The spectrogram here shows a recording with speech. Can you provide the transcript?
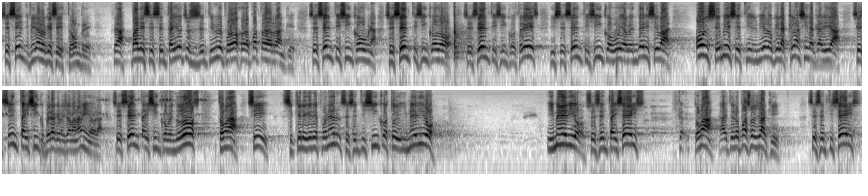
60, mira lo que es esto, hombre. Vale 68, 69 por abajo de la pata de arranque. 65 una, 65 dos, 65 3 y 65 voy a vender y se van. 11 meses tienen, mirá lo que es la clase y la calidad. 65, esperá que me llaman a mí ahora. 65 vendo 2, tomá, sí, ¿qué le querés poner? 65 estoy, ¿y medio? ¿Y medio? ¿66? Tomá, ahí te lo paso ya Jackie. 66.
